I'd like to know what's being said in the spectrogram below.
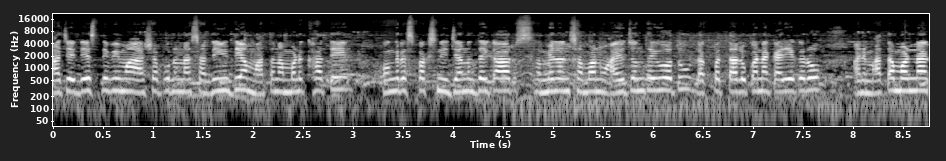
આજે દેશદેવીમાં આશાપુરાના સાનિધ્ય માતાના મઢ ખાતે કોંગ્રેસ પક્ષની જન અધિકાર સંમેલન સભાનું આયોજન થયું હતું. લખપત તાલુકાના કાર્યકરો અને માતા મઢના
